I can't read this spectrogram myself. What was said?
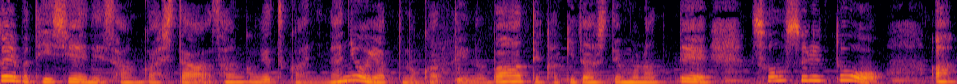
例えば TCA で参加した3ヶ月間に何をやったのかっていうのをバーって書き出してもらってそうするとあ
